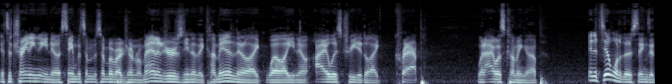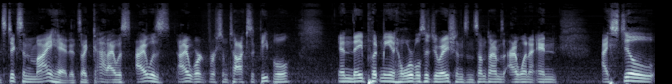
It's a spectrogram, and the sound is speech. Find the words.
It's a training, you know. Same with some some of our general managers. You know, they come in and they're like, "Well, you know, I was treated like crap when I was coming up," and it's still one of those things that sticks in my head. It's like, God, I was, I was, I worked for some toxic people, and they put me in horrible situations, and sometimes I want to, and I still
